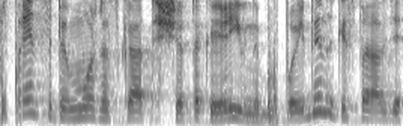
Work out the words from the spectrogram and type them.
В принципі, можна сказати, що такий рівний був поєдинок, і справді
